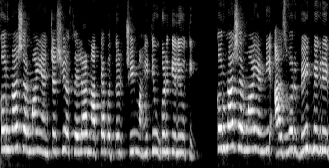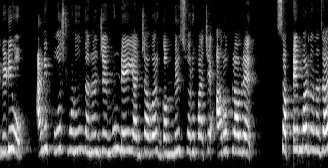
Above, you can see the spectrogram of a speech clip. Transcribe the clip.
करुणा शर्मा यांच्याशी असलेल्या नात्याबद्दलची माहिती उघड केली होती. करुणा शर्मा यांनी आजवर वेगवेगळे व्हिडिओ आणि पोस्ट म्हणून धनंजय मुंडे यांच्यावर गंभीर स्वरूपाचे आरोप लावले आहेत. सप्टेंबर दोन हजार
